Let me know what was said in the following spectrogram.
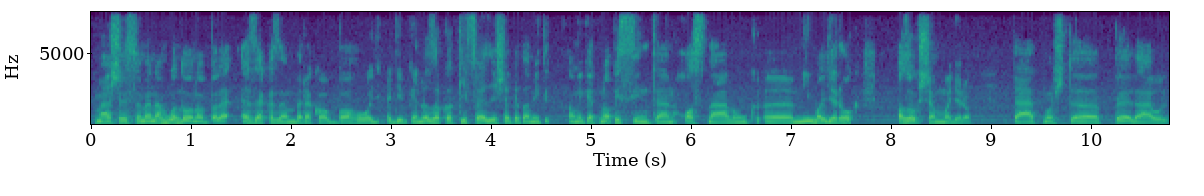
Másrészt, mert nem gondolnak bele ezek az emberek abba, hogy egyébként azok a kifejezéseket, amik, amiket napi szinten használunk mi magyarok, azok sem magyarok. Tehát most uh, például,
